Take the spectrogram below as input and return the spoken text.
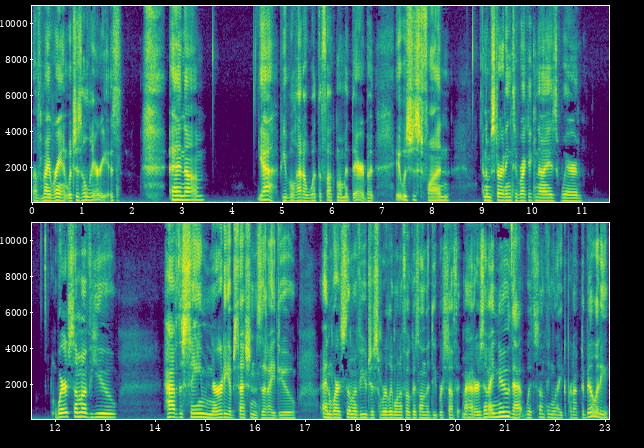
of my rant, which is hilarious. And, um, yeah, people had a what the fuck moment there, but it was just fun. And I'm starting to recognize where, where some of you have the same nerdy obsessions that I do, and where some of you just really want to focus on the deeper stuff that matters. And I knew that with something like productability,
